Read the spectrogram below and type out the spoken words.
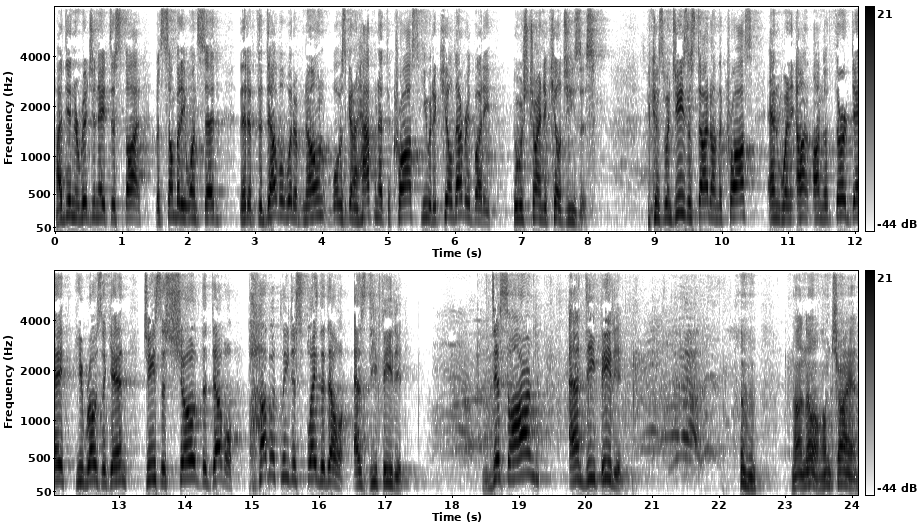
I didn't originate this thought, but somebody once said that if the devil would have known what was going to happen at the cross, he would have killed everybody who was trying to kill Jesus. Because when Jesus died on the cross and when on, on, the third day he rose again, Jesus showed the devil, publicly displayed the devil as defeated, disarmed and defeated. no, no, I'm trying.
